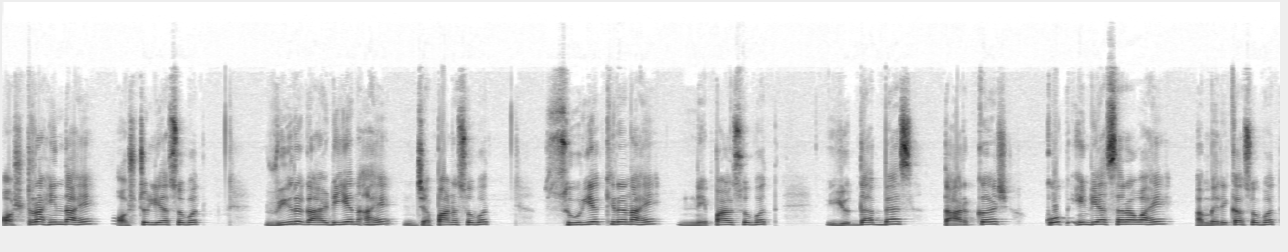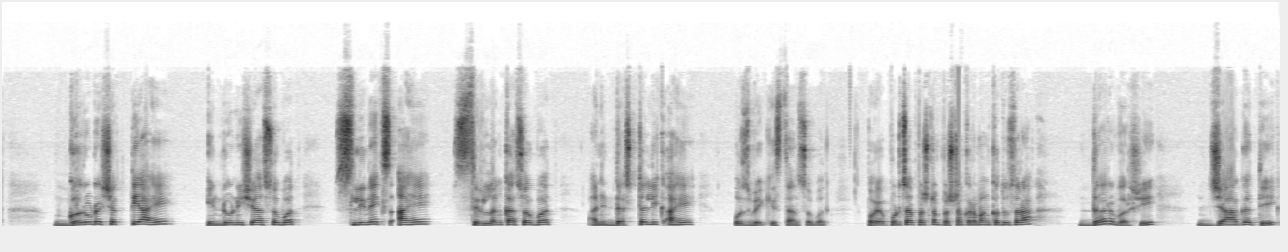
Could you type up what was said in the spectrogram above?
ऑस्ट्रा हिंद आहे ऑस्ट्रेलियासोबत. वीर गार्डियन आहे जपानसोबत. सूर्यकिरण आहे नेपाळसोबत. युद्धाभ्यास तारकश कोप इंडिया सराव आहे अमेरिकासोबत. गरुड शक्ती आहे इंडोनेशियासोबत. स्लिनेक्स आहे श्रीलंकासोबत. आणि डस्टलिक आहे उझबेकिस्तानसोबत. पाहूया पुढचा प्रश्न प्रश्न क्रमांक दुसरा. दरवर्षी जागतिक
